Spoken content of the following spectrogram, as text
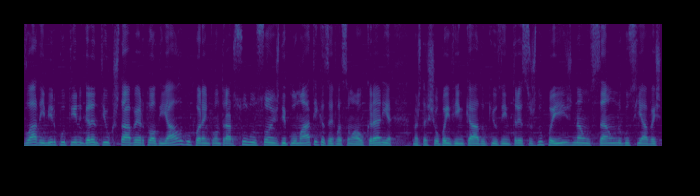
Vladimir Putin garantiu que está aberto ao diálogo para encontrar soluções diplomáticas em relação à Ucrânia, mas deixou bem vincado que os interesses do país não são negociáveis.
